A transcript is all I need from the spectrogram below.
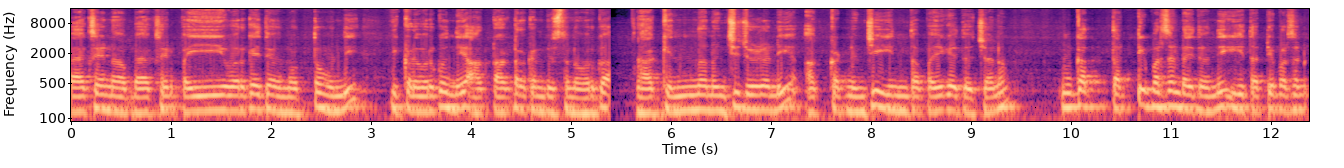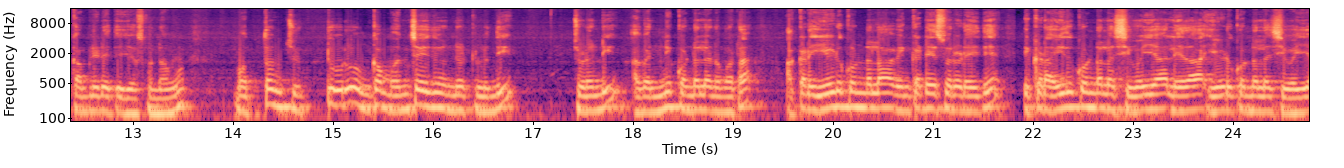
బ్యాక్ సైడ్ నా బ్యాక్ సైడ్ పై వరకు అయితే మొత్తం ఉంది. ఇక్కడ వరకు ఉంది. ఆ ట్రాక్టర్ కనిపిస్తున్న వరకు నా కింద నుంచి చూడండి అక్కడి నుంచి ఇంత పైకి అయితే వచ్చాను. ఇంకా థర్టీ పర్సెంట్ అయితే ఉంది. ఈ థర్టీ పర్సెంట్ కంప్లీట్ అయితే చేసుకున్నాము. మొత్తం చుట్టూరు ఇంకా మంచు అయితే ఉన్నట్లుంది. చూడండి అవన్నీ కొండలు అనమాట అక్కడ ఏడు కొండల వెంకటేశ్వరుడు అయితే ఇక్కడ ఐదు కొండల శివయ్య లేదా ఏడు కొండల శివయ్య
